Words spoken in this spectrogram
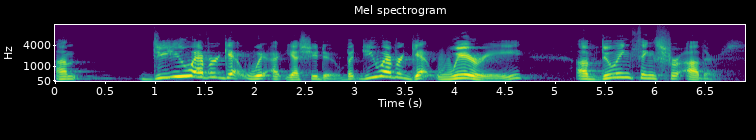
Um, do you ever get, we- uh, yes, you do, but do you ever get weary of doing things for others?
